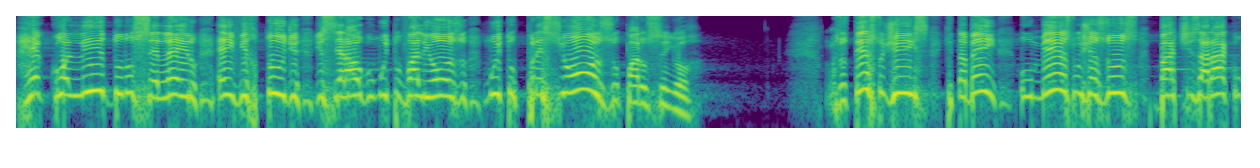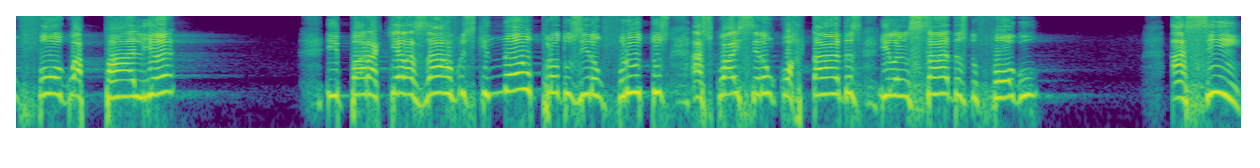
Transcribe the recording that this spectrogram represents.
recolhido no celeiro em virtude de ser algo muito valioso, muito precioso para o Senhor. Mas o texto diz que também o mesmo Jesus batizará com fogo a palha e para aquelas árvores que não produziram frutos, as quais serão cortadas e lançadas no fogo. Assim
